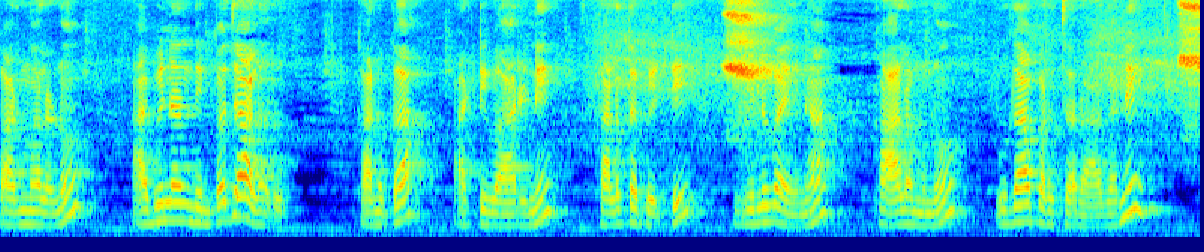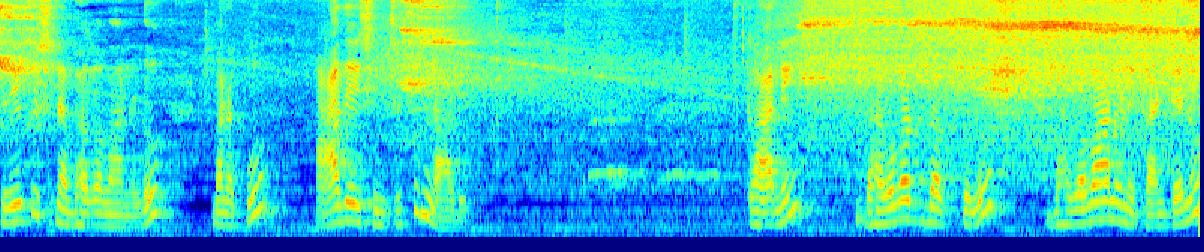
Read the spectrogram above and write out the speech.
కర్మలను అభినందింపజాలరు. కనుక అట్టి వారిని కలతపెట్టి విలువైన కాలమును వృధాపరచరాగని శ్రీకృష్ణ భగవానుడు మనకు ఆదేశించుతున్నాడు కానీ భగవద్భక్తులు భగవానుని కంటెను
